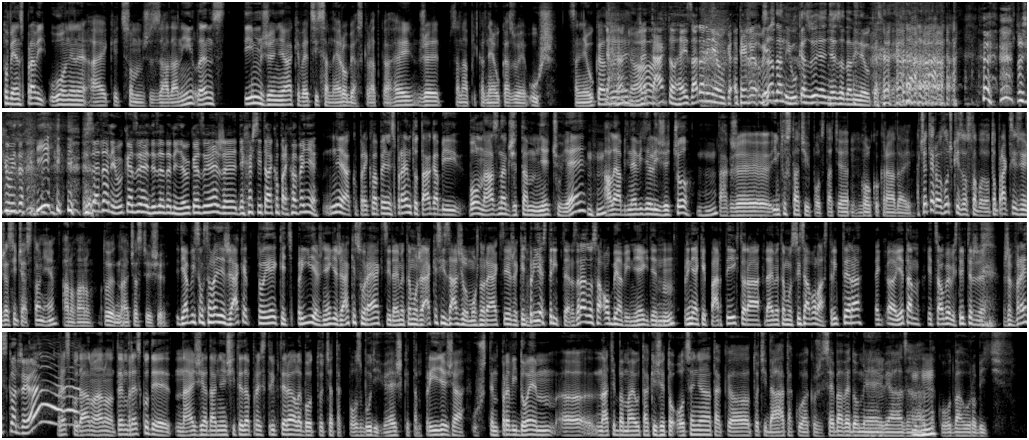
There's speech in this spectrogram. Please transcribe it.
to viem spraviť uvoľnené, aj keď som zadaný, len s tým, že nejaké veci sa nerobia, skrátka, hej, že sa napríklad neukazuje už sa neukazuje. No. Že takto, hej, zadaný neuka... Takže, vieš, Zadaný ukazuje, nezadaný neukazuje. trošku mi to... Zadaný ukazuje, nezadaný neukazuje, že necháš si to ako prekvapenie? Nie, ako prekvapenie. Spravím to tak, aby bol náznak, že tam niečo je, Mhm. ale aby nevideli, že čo. Takže im to stačí v podstate Mhm. koľkokrát aj. A čo tie rozlučky so slobodou? To praktizuješ asi často, nie? Áno, áno, to je najčastejšie. Ja by som chcel vedieť, že aké to je, keď prídeš niekde, že aké sú reakcie, dajme tomu, že aké si zažil možno reakcie, že keď príde stripter, zrazu sa objaví niekde pri nejakej partii, ktorá, dajme tomu, si zavolá striptera, tak e, je tam, keď sa objaví stripter, že, že vreskot, že Vreskot, áno, áno. Ten vreskot je najžiadanejší teda pre striptera, lebo to ťa tak pozbudí, vieš, keď tam prídeš a už ten prvý dojem uh, na teba majú taký, že to ocenia, tak uh, to ti dá takú akože sebavedomie viac a takú odvahu robiť.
